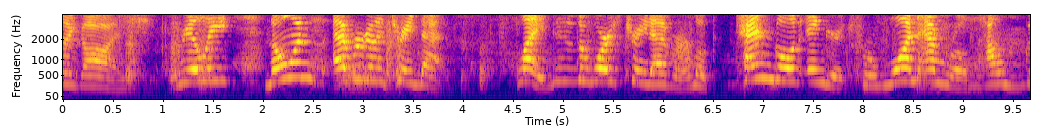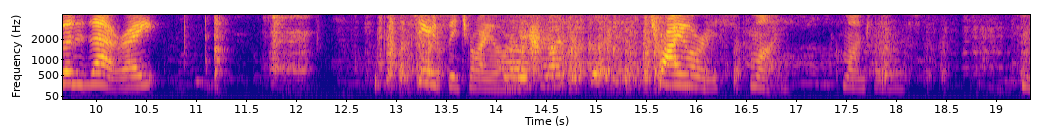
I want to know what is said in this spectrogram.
My gosh. Really? No one's ever going to trade that. Like, this is the worst trade ever. Look, 10 gold ingots for one emerald. How good is that, right? Seriously, Trioris. Trioris, come on. Come on, Trioris. Hmm.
